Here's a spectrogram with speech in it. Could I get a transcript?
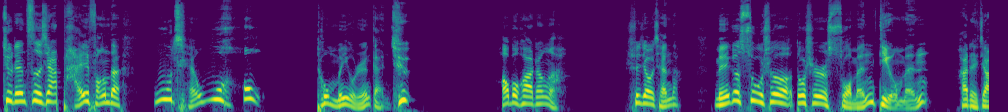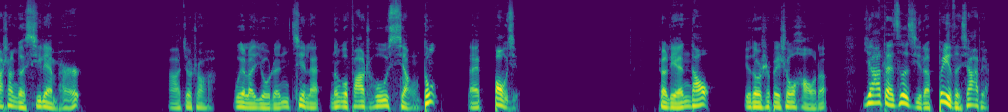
就连自家牌坊的屋前屋后都没有人敢去。毫不夸张啊，睡觉前呢，每个宿舍都是锁门顶门，还得加上个洗脸盆啊，就说，为了有人进来能够发出响动来报警。这镰刀也都是被收好的，压在自己的被子下边。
